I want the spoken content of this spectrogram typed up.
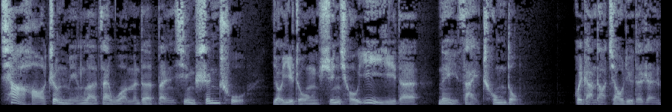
恰好证明了，在我们的本性深处有一种寻求意义的内在冲动。会感到焦虑的人，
